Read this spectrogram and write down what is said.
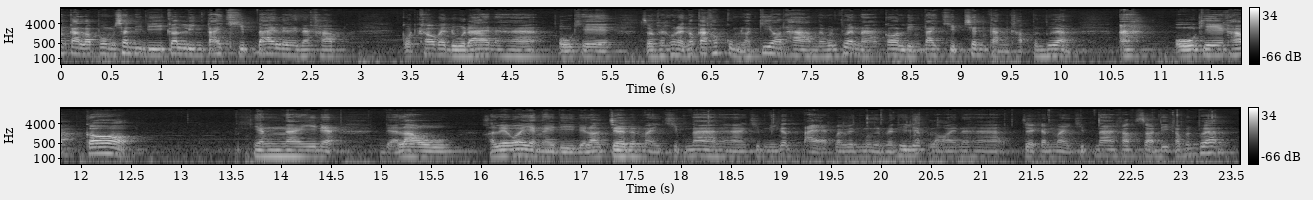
ต้องการรับโปรโมชั่นดีๆ ก็ลิงก์ใต้คลิปได้เลยนะครับ กดเข้าไปดูได้นะฮะ โอเค ส่วนใครคนไหนต้องการเข้ากลุ่ม Lucky All Time นะเพื่อนๆนะ ก็ลิงก์ใต้คลิปเช่นกันครับเพื่อนๆ อะโอเคครับก็ยังไงเนี่ย เดี๋ยวเรา เขาเรียกว่ายังไงดี เดี๋ยวเราเจอกันใหม่คลิปหน้านะฮะ คลิปนี้ก็แตกไปเป็นหมื่นเป็นที่เรียบร้อยนะฮะ เจอกันใหม่คลิปหน้าครับ สวัสดีครับเพื่อนๆ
